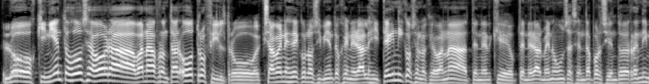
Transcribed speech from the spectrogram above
Los 512 ahora van a afrontar otro filtro, exámenes de conocimientos generales y técnicos en los que van a tener que obtener al menos un 60% de rendimiento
